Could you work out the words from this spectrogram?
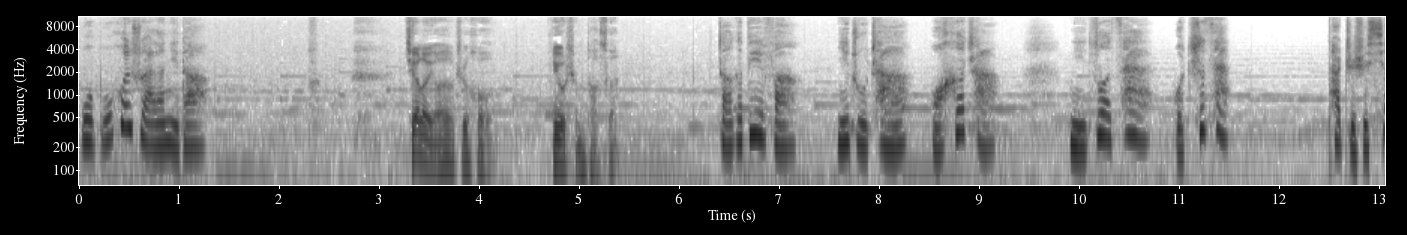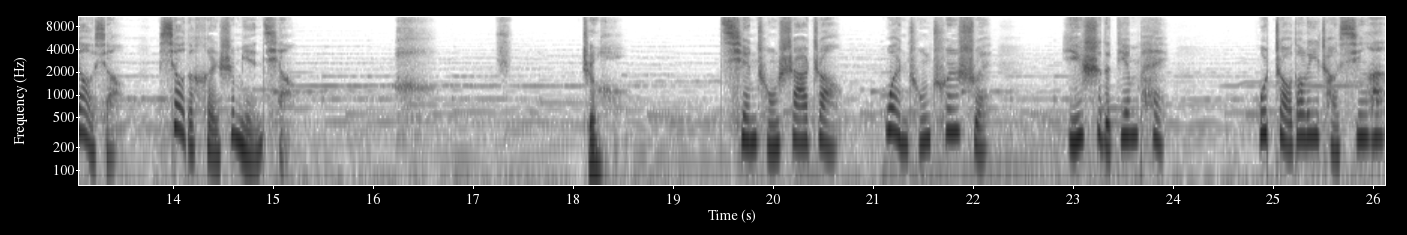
我不会甩了你的。见了瑶瑶之后，你有什么打算？找个地方，你煮茶，我喝茶；你做菜，我吃菜。他只是笑笑，笑得很是勉强。真好。千重纱帐，万重春水，一世的颠沛，我找到了一场心安。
